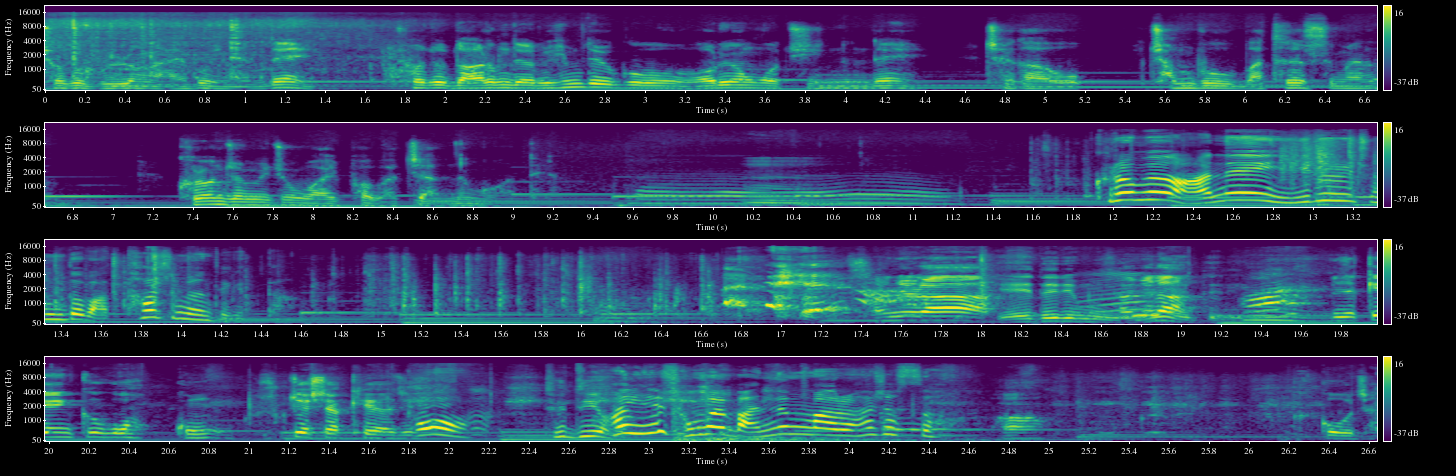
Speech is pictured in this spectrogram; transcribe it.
저도 물론 알고 있는데 저도 나름대로 힘들고 어려운 것이 있는데 제가 오- 전부 맡아줬으면 그런 점이 좀 와이프와 맞지 않는 것 같아요. 어. 그러면 아내 일을 좀 더 맡아주면 되겠다. 선율아 얘들이 문제야 선율아. 얘들이. 이제 게임 끄고 공 숙제 시작해야지. 어, 드디어. 아 이제 정말 맞는 말을 하셨어. 어. 갖고 오자.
